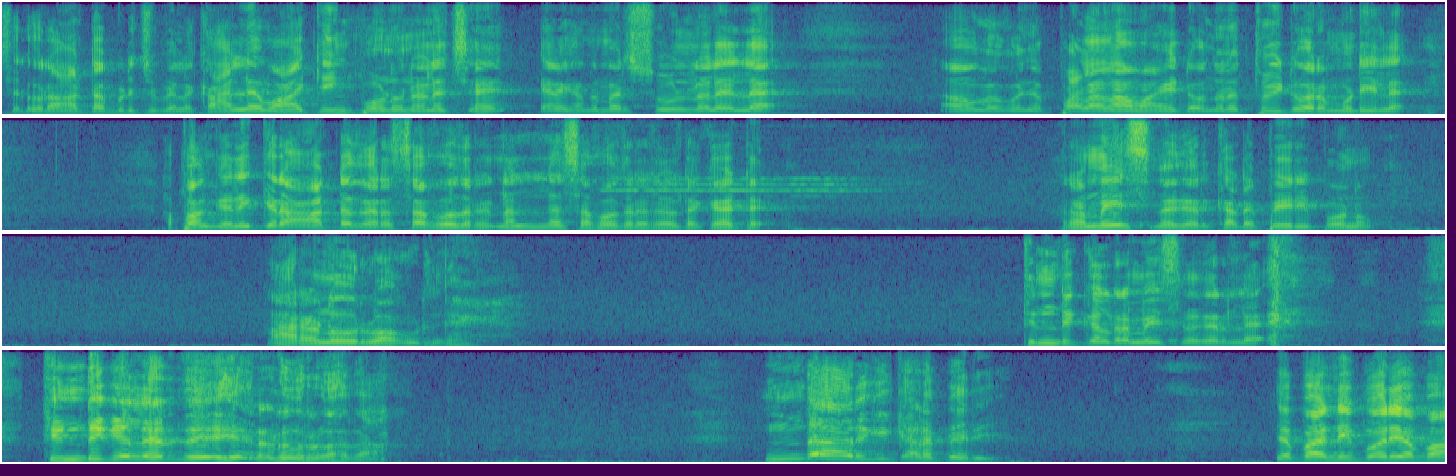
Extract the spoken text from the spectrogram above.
சரி ஒரு ஆட்டோ பிடிச்சி போயிடல காலையில் வாக்கிங் போகணும்னு நினச்சேன். எனக்கு அந்த மாதிரி சூழ்நிலை இல்லை. அவங்க கொஞ்சம் பழம்லாம் வாங்கிட்டு வந்தோன்னே தூக்கிட்டு வர முடியல. அப்போ அங்கே நிற்கிற ஆட்டோக்கார சகோதரர் நல்ல சகோதரர்கள்ட்ட கேட்டேன். ரமேஷ் நகர் கடைப்பேரி போகணும். அறநூறுரூவா கொடுங்க. திண்டுக்கல் ரமேஷ் நகரில் திண்டுக்கல்ல இருந்து இரநூறுவா தான். இந்த இருக்கு கடைப்பேரி. எப்பா நீ போறியாப்பா?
